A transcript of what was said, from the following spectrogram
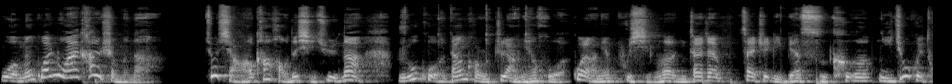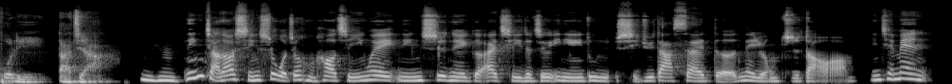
我们观众爱看什么呢？就想要看好的喜剧，那如果单口这两年火，过两年不行了，你再在在这里边死磕，你就会脱离大家。嗯哼，您讲到形式，我就很好奇，因为您是那个爱奇艺的这个一年一度喜剧大赛的内容指导啊。您前面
